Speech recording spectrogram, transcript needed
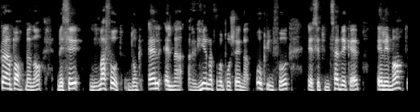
Peu importe maintenant, mais c'est ma faute. Donc, elle, elle n'a rien à se reprocher, elle n'a aucune faute, et c'est une tzadékette. Elle est morte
